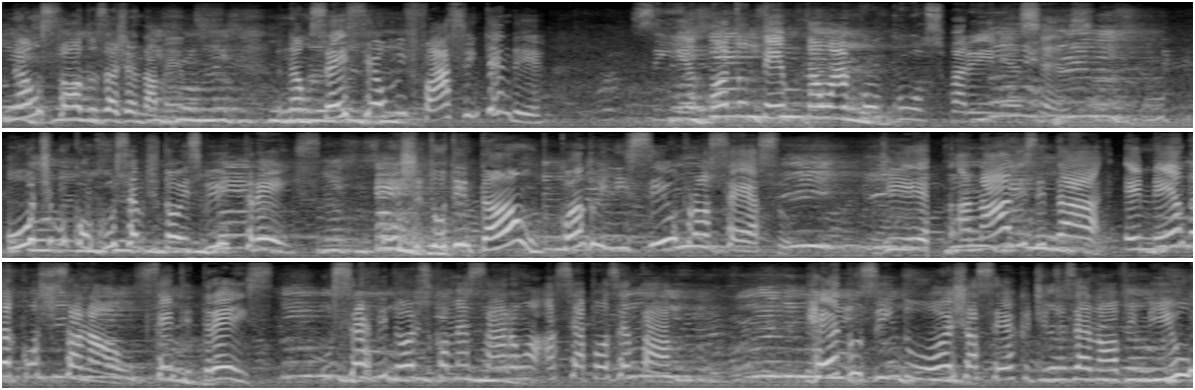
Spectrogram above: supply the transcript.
não só dos agendamentos. Não sei se eu me faço entender. Sim, há quanto tempo não há concurso para o INSS? O último concurso é de 2003. O Instituto, então, quando inicia o processo de análise da emenda constitucional 103, os servidores começaram a se aposentar, reduzindo hoje a cerca de 19 mil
